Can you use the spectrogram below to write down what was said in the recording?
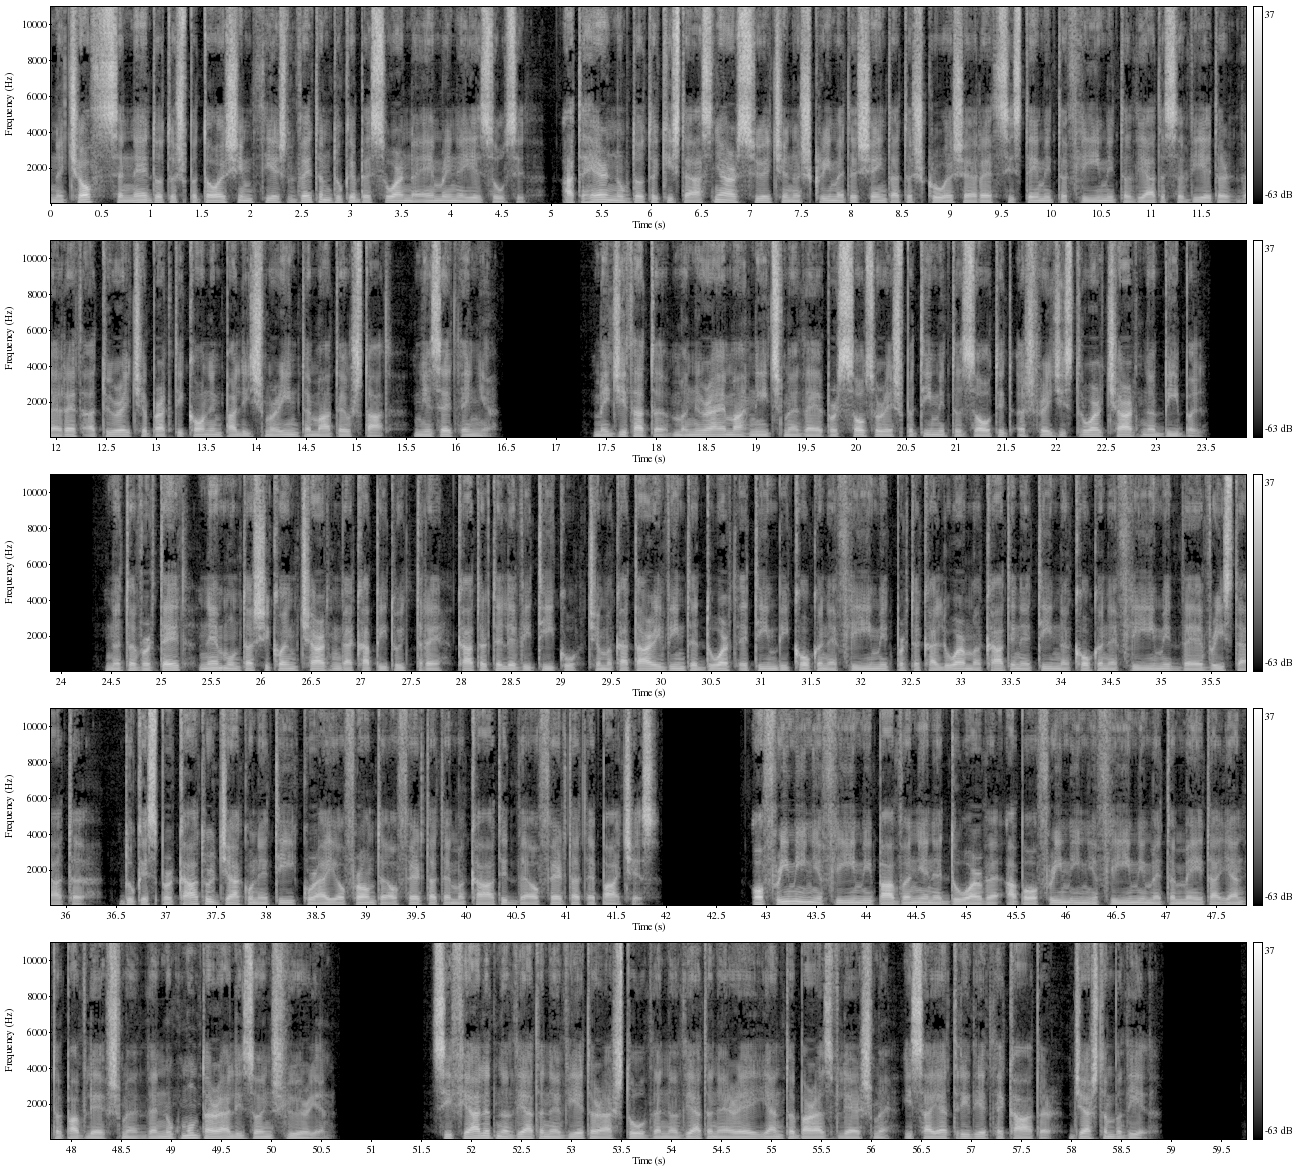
Në qoftë se ne do të shpëtoheshim thjesht vetëm duke besuar në emrin e Jezusit, atëherë nuk do të kishte asnjë arsye që në Shkrimet e Shenjta të shkruheshe rreth sistemit të flijimit të Dhjatës së Vjetër dhe rreth atyre që praktikonin paligjshmërinë te Mateu shtatë, njëzet e një. Megjithatë, mënyra e mahnitshme dhe e përsosur e shpëtimit të Zotit është regjistruar qartë në Bibël. Në të vërtetë, ne mund ta shikojmë qartë nga kapitujt tre, katër te Levitiku, që mëkatari vinte duart e tij mbi kokën e flijimit për të kaluar mëkatin e tij në kokën e flijimit dhe e vriste atë, duke spërkatur gjakun e tij kur ai ofronte ofertat e mëkatit dhe ofertat e paqes. Ofrimi i një flijimi pa vënien e duarve apo ofrimi i një flijimi me të meta janë të pavlefshme dhe nuk mund ta realizojnë shlyerjen. Si fjalët në Dhjatën e Vjetër ashtu dhe në Dhjatën e Re janë të barazvlershme, Isaia tridhjetë e katër, gjashtëmbëdhjetë.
